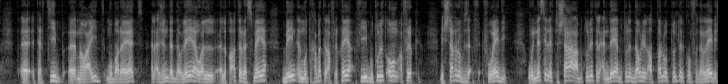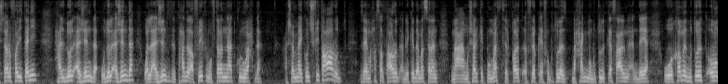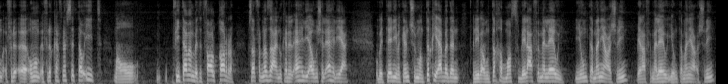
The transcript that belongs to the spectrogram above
ترتيب مواعيد مباريات الأجندة الدولية واللقاءات الرسمية بين المنتخبات الأفريقية في بطولة أمم أفريقيا؟ بيشتغلوا في وادي والناس اللي بتشتغل على بطولة الأندية بطولة دوري الأبطال وبطولة الكونفدرالية بيشتغلوا في وادي تاني هل دول أجندة؟ ودول أجندة ولا أجندة الاتحاد الأفريقي مفترض إنها تكون واحدة؟ عشان ما يكونش في تعارض زي ما حصل تعارض قبل كده مثلا مع مشاركة ممثل قارة إفريقيا في بطولة بحجم بطولة كأس العالم للأندية وإقامة بطولة أمم افريقيا أمم إفريقيا في نفس التوقيت. ما هو في ثمن بتدفعه القارة بصرف النظر عن إنه كان الأهلي أو مش الأهلي يعني. وبالتالي ما كانش منطقي ابدا إن يبقى منتخب مصر بيلعب في ملاوي. يوم 28 بيلعب في ملاوي يوم 28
